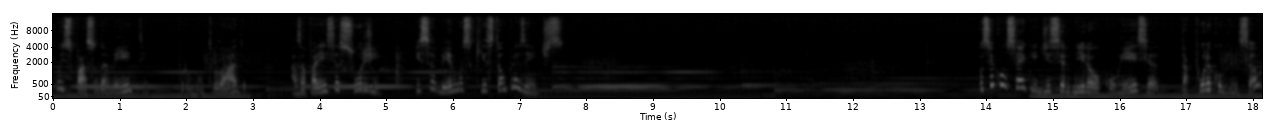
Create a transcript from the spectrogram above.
No espaço da mente, por um outro lado, as aparências surgem e sabemos que estão presentes. Você consegue discernir a ocorrência da pura cognição?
